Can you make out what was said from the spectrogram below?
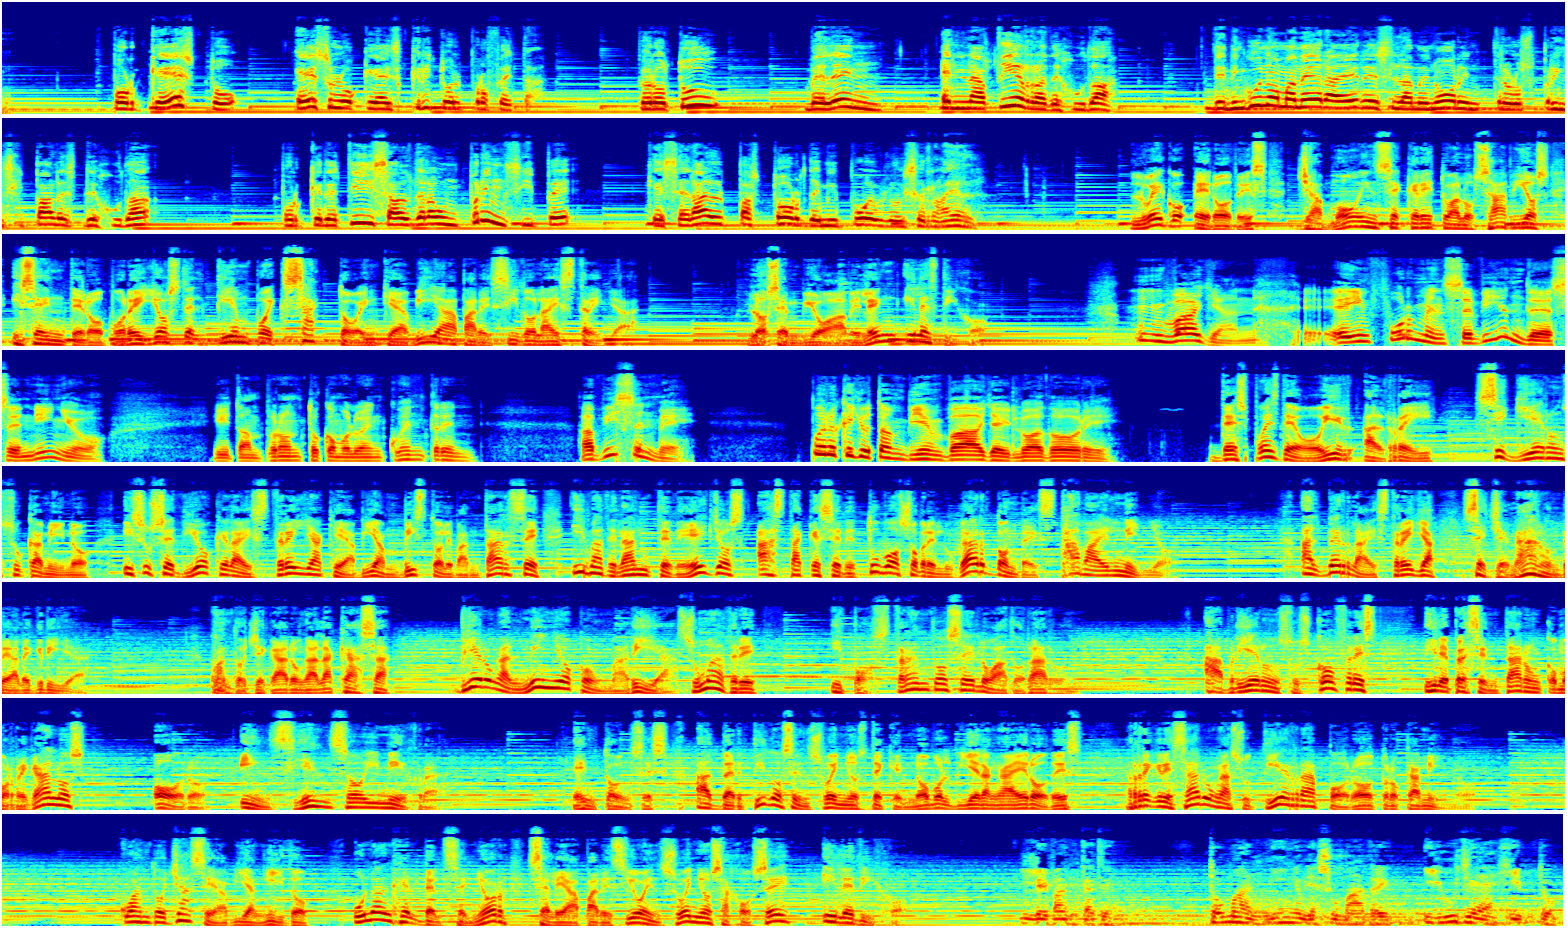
Porque esto es lo que ha escrito el profeta. Pero tú, Belén, en la tierra de Judá, de ninguna manera eres la menor entre los principales de Judá, porque de ti saldrá un príncipe que será el pastor de mi pueblo Israel. Luego Herodes llamó en secreto a los sabios y se enteró por ellos del tiempo exacto en que había aparecido la estrella. Los envió a Belén y les dijo, Vayan e infórmense bien de ese niño, y tan pronto como lo encuentren, avísenme, para que yo también vaya y lo adore. Después de oír al rey, siguieron su camino, y sucedió que la estrella que habían visto levantarse iba delante de ellos hasta que se detuvo sobre el lugar donde estaba el niño. Al ver la estrella, se llenaron de alegría. Cuando llegaron a la casa, vieron al niño con María, su madre, y postrándose lo adoraron. Abrieron sus cofres y le presentaron como regalos oro, incienso y mirra. Entonces, advertidos en sueños de que no volvieran a Herodes, regresaron a su tierra por otro camino. Cuando ya se habían ido, un ángel del Señor se le apareció en sueños a José y le dijo, Levántate, toma al niño y a su madre y huye a Egipto.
